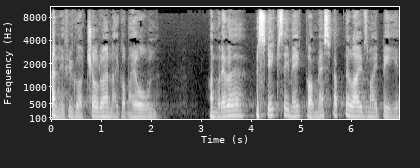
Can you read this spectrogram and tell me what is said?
And if you've got children, I got my own, and whatever mistakes they make or messed up their lives might be,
